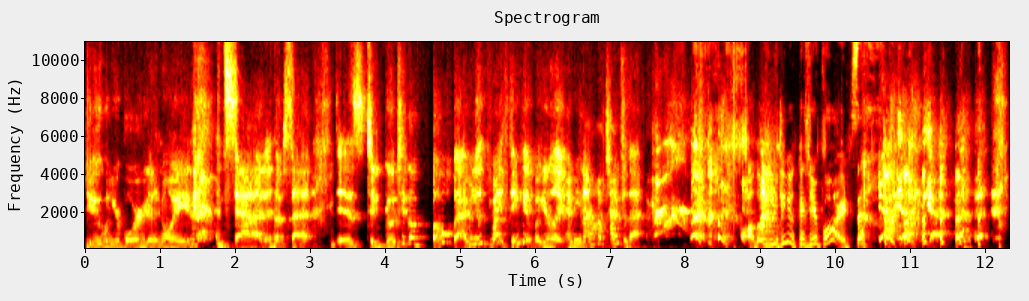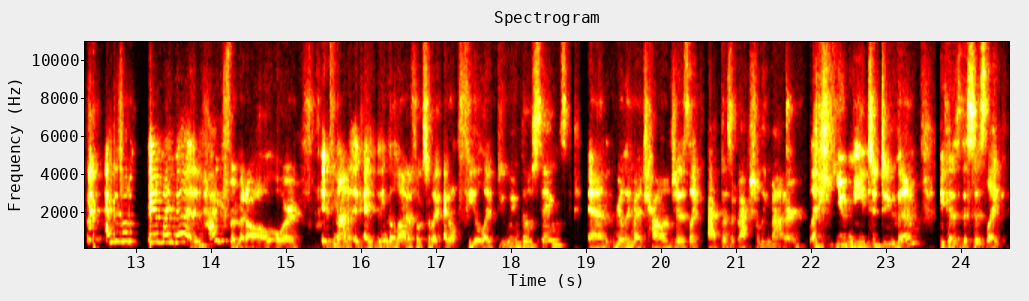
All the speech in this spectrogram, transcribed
do when you're bored and annoyed and sad and upset is to go take a bubble bath. I mean, you might think it, but you're like, I mean, I don't have time for that. Although you do because you're bored. So. yeah, yeah, yeah. I just want to lay in my bed and hide from it all. Or it's not, I think a lot of folks are like, I don't feel like doing those things. And really, my challenge is like, that doesn't actually matter. Like, you need to do them because this is like,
